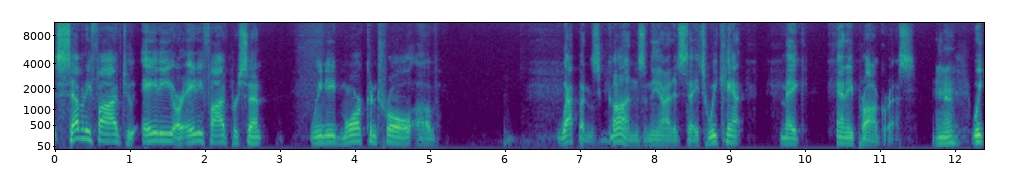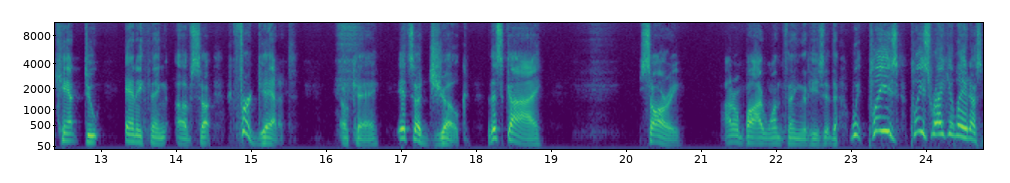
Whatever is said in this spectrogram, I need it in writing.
75 to 80 or 85 percent, we need more control of weapons, guns in the United States. We can't make any progress Yeah. we can't do anything of so forget it okay it's a joke this guy sorry. I don't buy one thing that he's we please please regulate us.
